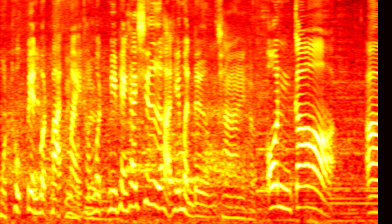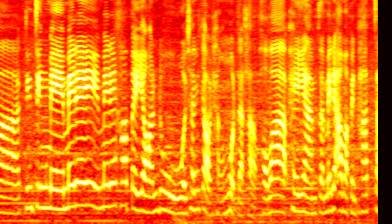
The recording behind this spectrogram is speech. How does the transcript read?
หมดถูกเปลี่ยนบทบาทใหม่เปลี่ยนหมดทั้งหมดเลย มีเพียงแค่ชื่อค่ะที่เหมือนเดิม ใช่ครับ อ้นก็เอ่อจริงๆ เมย์ไม่ได้ไม่ได้เข้าไปย้อนดูเวอร์ชันเก่าทั้งหมดอะค่ะ เพราะว่าพยายามจะไม่ได้เอามาเป็นภาพจ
